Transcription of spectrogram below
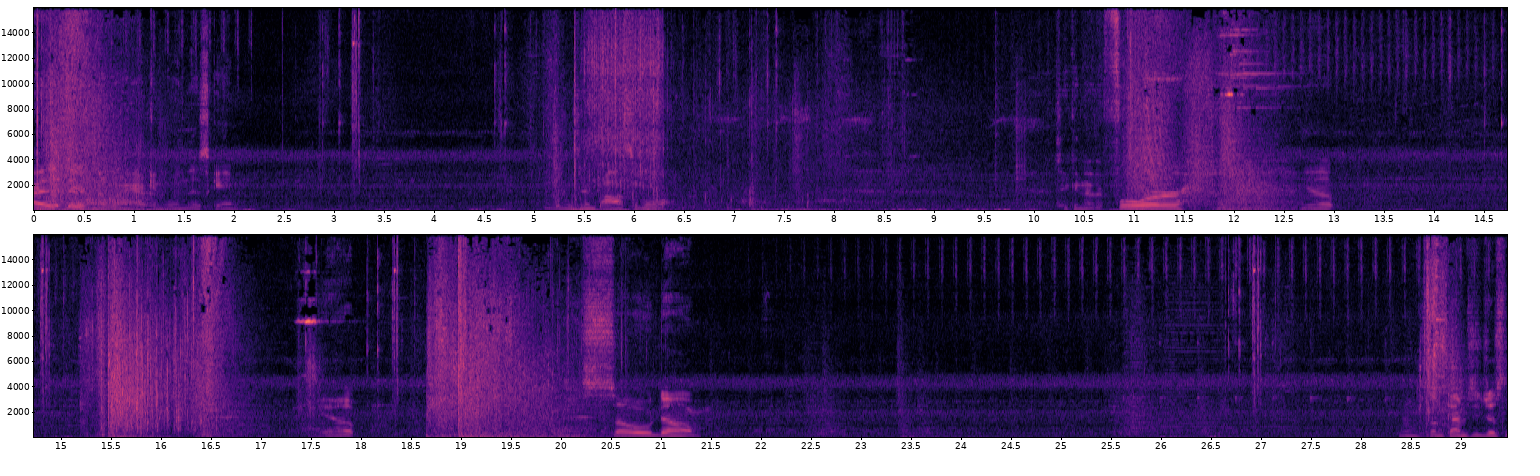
There's no way I can win this game. It's impossible. Take another four. Yep. Yep. So dumb. Well, sometimes you just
